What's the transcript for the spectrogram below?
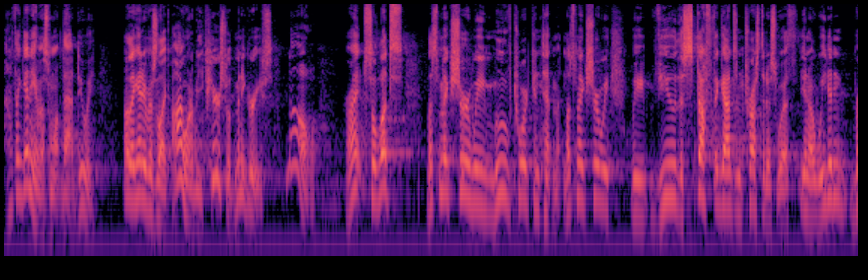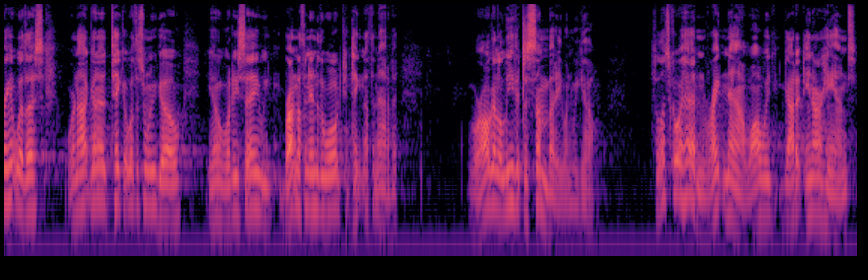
I don't think any of us want that, do we? I don't think any of us are like, I want to be pierced with many griefs. No, right? So let's let's make sure we move toward contentment. Let's make sure we, we view the stuff that God's entrusted us with. You know, we didn't bring it with us. We're not going to take it with us when we go. You know, what do you say? We brought nothing into the world, can take nothing out of it. We're all going to leave it to somebody when we go. So let's go ahead and right now, while we've got it in our hands,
